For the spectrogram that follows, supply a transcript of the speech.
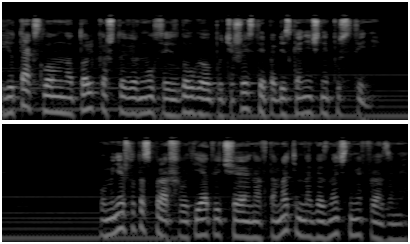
Пью так, словно только что вернулся из долгого путешествия по бесконечной пустыне. У меня что-то спрашивают, я отвечаю на автомате многозначными фразами,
